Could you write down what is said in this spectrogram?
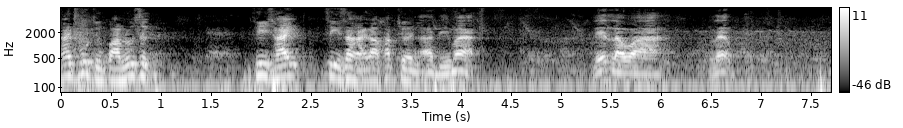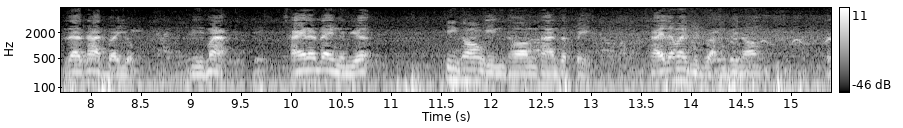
ให้พูดถึงความรู้สึก ที่ใช้สี่สหายเราครับเชิญ อะดีมากเลสลาวาและและธาตุใบหยกดีมาก ใช้แล้วได้เงินเยอะจ กิ่งทอง กิ่งทองทานสเปกใช้แล้วไม่ผิดหวังพี่น้องแต่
